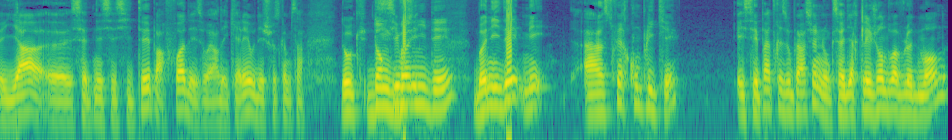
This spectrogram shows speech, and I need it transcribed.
il y a euh, cette nécessité parfois des horaires décalés ou des choses comme ça. Donc, Donc bonne idée. Bonne idée, mais à instruire compliqué. Et c'est pas très opérationnel. Donc ça veut dire que les gens doivent le demander.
